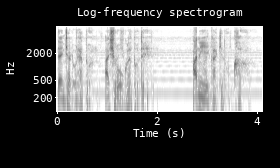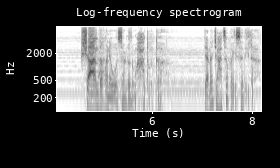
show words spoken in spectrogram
त्यांच्या डोळ्यातून अश्रू ओघळत होते. आणि एकाकी दुःख शांतपणे ओसंडून वाहत होतं. त्यानं चहाचं पैसे दिलं.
